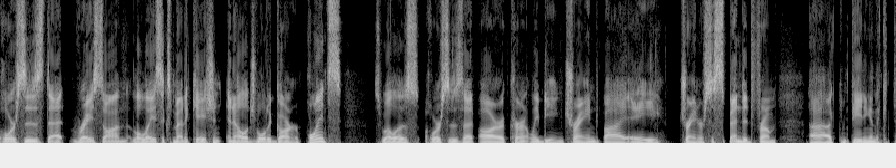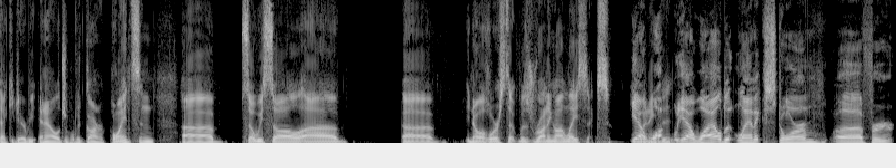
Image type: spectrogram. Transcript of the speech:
horses that race on the lasix medication ineligible to garner points as well as horses that are currently being trained by a trainer suspended from uh, competing in the kentucky derby ineligible to garner points. And uh, so we saw uh, uh you know a horse that was running on lasix yeah the- yeah wild atlantic storm uh, for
